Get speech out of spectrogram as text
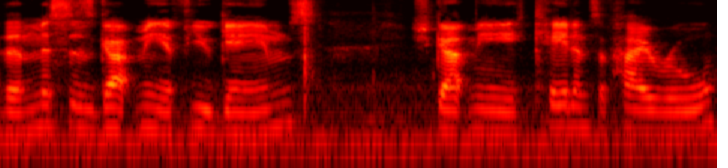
the missus got me a few games. She got me Cadence of Hyrule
